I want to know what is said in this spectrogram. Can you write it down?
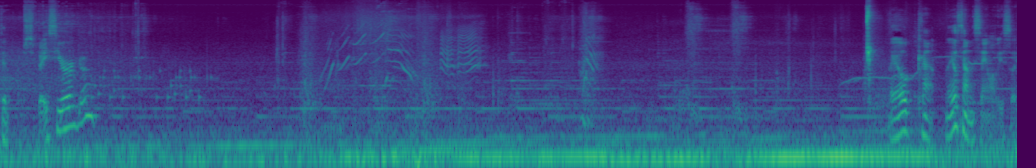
Did Space Hero go? They all sound the same, obviously.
